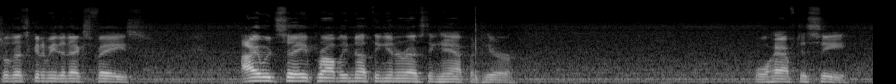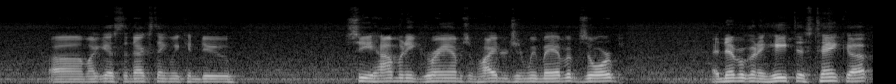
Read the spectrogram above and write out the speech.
So that's going to be the next phase. I would say probably nothing interesting happened here. We'll have to see. Um, I guess the next thing we can do, see how many grams of hydrogen we may have absorbed. And then we're going to heat this tank up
